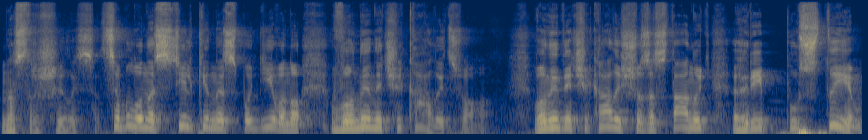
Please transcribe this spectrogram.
настрашилися. Це було настільки несподівано, вони не чекали цього. Вони не чекали, що застануть гріб пустим.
